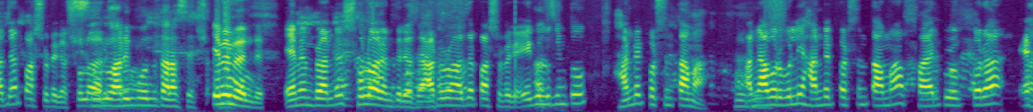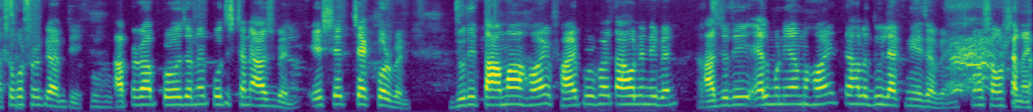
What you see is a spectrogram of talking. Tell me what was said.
হাজার পাঁচশো টাকা ষোলো আর 16 আরএম পর্যন্ত তার আছে। এমএম ব্র্যান্ডের এম এম ব্র্যান্ডের ষোলো আর এম তৈরি আছে আঠারো হাজার পাঁচশো টাকা। এগুলো কিন্তু হান্ড্রেড পার্সেন্ট তামা। আমি আবার বলি হান্ড্রেড পার্সেন্ট তামা ফায়ার প্রুফ করা একশো আচ্ছা। বছর গ্যারান্টি আপনারা প্রয়োজনে প্রতিষ্ঠানে আসবেন এসে চেক করবেন। যদি তামা হয় ফায়ার প্রুফ হয় তাহলে নিবেন। আচ্ছা। আর যদি অ্যালুমিনিয়াম হয় তাহলে দুই লাখ নিয়ে যাবেন কোনো সমস্যা নাই।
